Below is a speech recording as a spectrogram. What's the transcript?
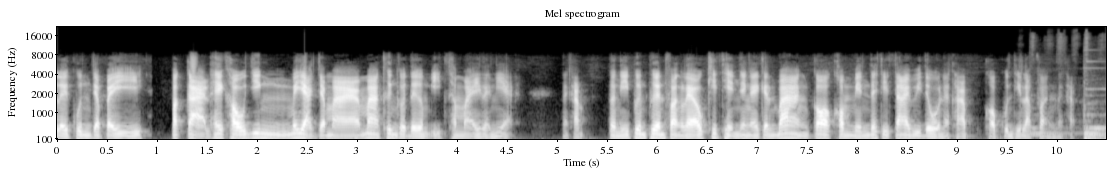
เลยคุณจะไปประกาศให้เขายิ่งไม่อยากจะมามากขึ้นกว่าเดิมอีกทำไมล่ะเนี่ยนะครับตอนนี้เพื่อนๆฟังแล้วคิดเห็นยังไงกันบ้าง ก็คอมเมนต์ได้ที่ใต้วิดีโอนะครับ ขอบคุณที่รับฟังนะครับ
